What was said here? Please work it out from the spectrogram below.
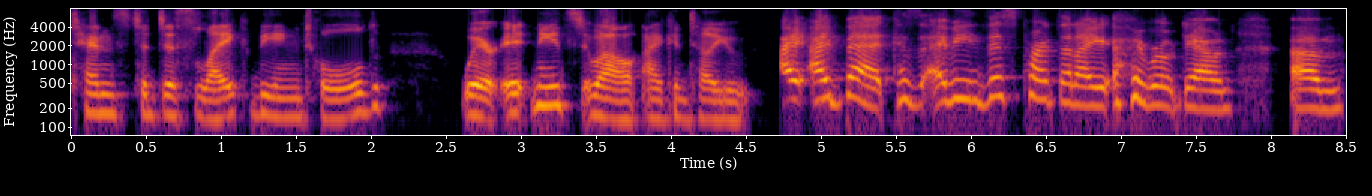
tends to dislike being told where it needs to well i can tell you. I i bet because i mean this part that i i wrote down um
